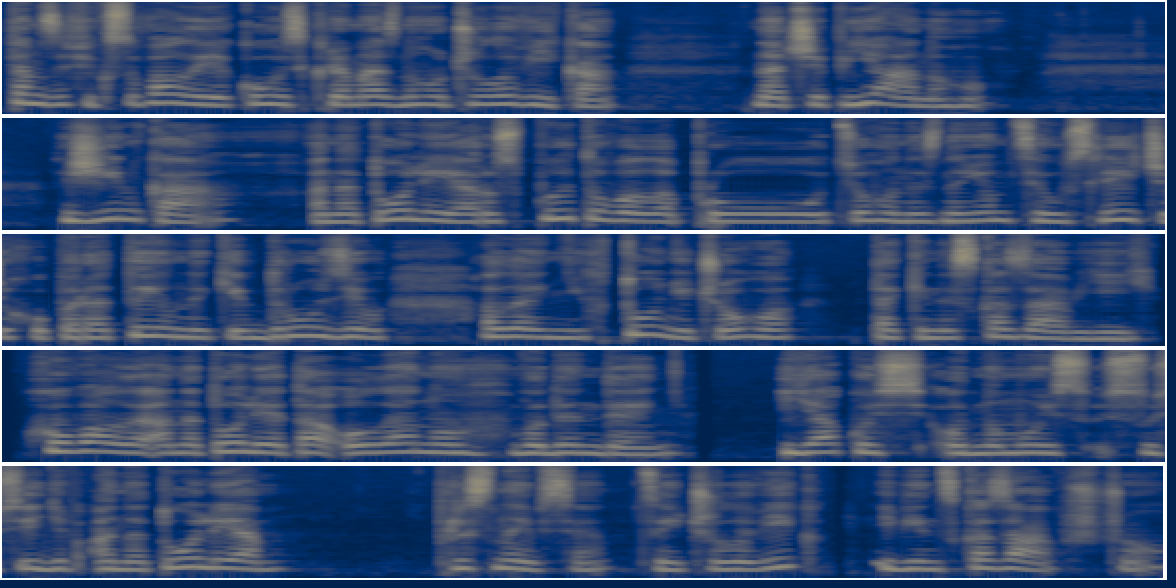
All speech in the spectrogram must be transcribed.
там зафіксували якогось кремезного чоловіка, наче п'яного. Жінка Анатолія розпитувала про цього незнайомця у слідчих, оперативників, друзів, але ніхто нічого так і не сказав їй. Ховали Анатолія та Олену в один день. Якось одному із сусідів Анатолія приснився цей чоловік, і він сказав, що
